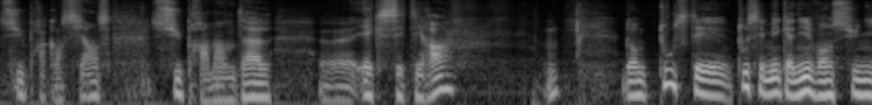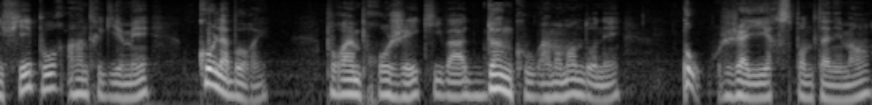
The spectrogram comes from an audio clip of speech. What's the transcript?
supraconscience, supramental, euh, etc. Donc tous ces, tous ces mécanismes vont s'unifier pour, entre guillemets, collaborer pour un projet qui va d'un coup, à un moment donné, jaillir spontanément,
